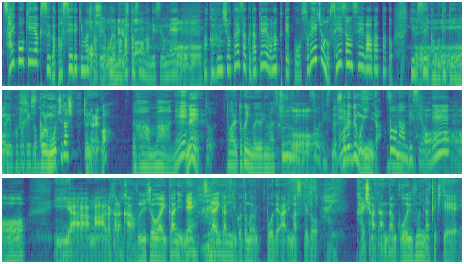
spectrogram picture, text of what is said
最高契約数が達成できましたという声も上がったあそうなんですよね。まあ、花粉症対策だけではなくてこうそれ以上の生産性が上がったという成果も出ているということでした。これ持ち出しになっちゃうんじゃないか？ああまあね。ね。泊まるとこにもよりますけど、そうですね。それでもいいんだ。そうなんですよね。ああいやーまあだから花粉症がいかにね辛いかっていうことも一方ではありますけど、はい。会社がだんだんこういう風になってきて、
